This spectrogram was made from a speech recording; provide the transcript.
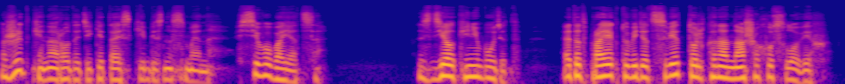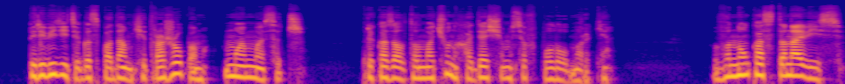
Жидкие народы эти китайские бизнесмены. Всего боятся. Сделки не будет. Этот проект увидит свет только на наших условиях. Переведите господам хитрожопам мой месседж», — приказал толмачу, находящемуся в полуобмороке. «Внук, остановись!»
